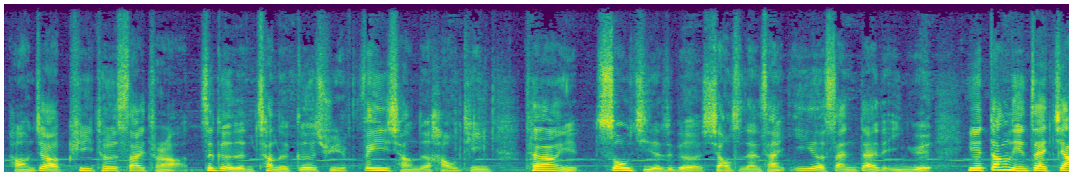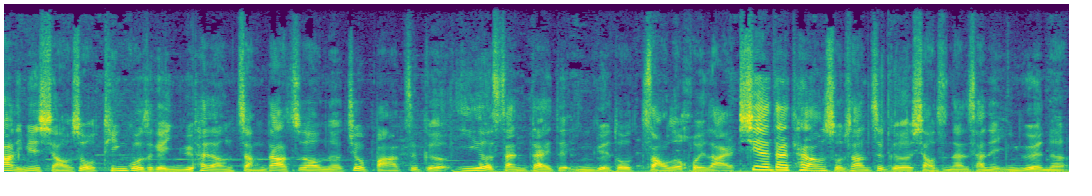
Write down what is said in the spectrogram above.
好像叫 Peter Cetera。这个人唱的歌曲非常的好听。太郎也收集了这个小子难缠一二三代的音乐，因为当年在家里面小时候听过这个音乐。太郎长大之后呢，就把这个一二三代的音乐都找了回来。现在在太郎手上这个小子难缠的音乐呢，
